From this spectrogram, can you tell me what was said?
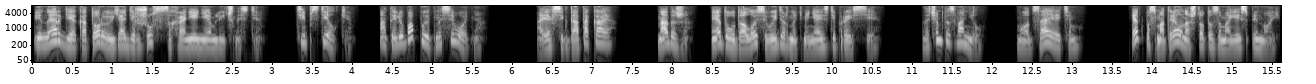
Энергия, которую я держу с сохранением личности. Тип сделки. А ты любопытна сегодня. А я всегда такая. Надо же, это удалось выдернуть меня из депрессии. Зачем ты звонил? Вот за этим. Эд посмотрел на что-то за моей спиной.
